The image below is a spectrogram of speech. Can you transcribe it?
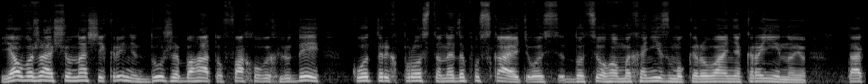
я вважаю, що в нашій країні дуже багато фахових людей, котрих просто не допускають ось до цього механізму керування країною, так,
